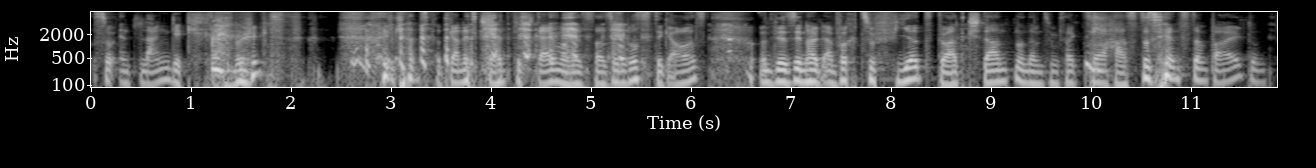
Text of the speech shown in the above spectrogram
so entlang gekrabbelt. ich kann es gerade gar nicht gescheit beschreiben, aber es sah so lustig aus. Und wir sind halt einfach zu viert dort gestanden und haben zu ihm gesagt, so, hast du es jetzt dann bald? Und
